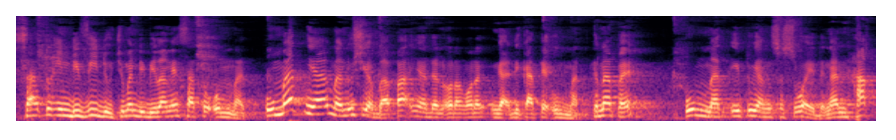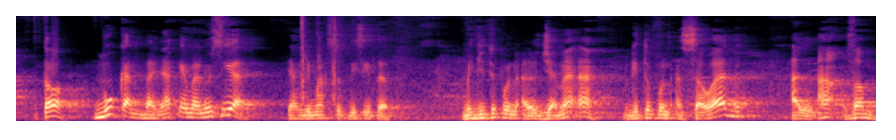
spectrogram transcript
satu individu, cuman dibilangnya satu umat. Umatnya manusia, bapaknya dan orang-orang nggak dikate umat. Kenapa? Umat itu yang sesuai dengan hak. Tuh, bukan banyaknya manusia yang dimaksud di situ. Begitupun al-jamaah, begitupun as-sawad al-a'zam.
